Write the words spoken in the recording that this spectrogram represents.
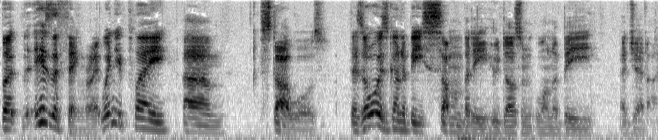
But here's the thing, right? When you play um, Star Wars, there's always going to be somebody who doesn't want to be a Jedi.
